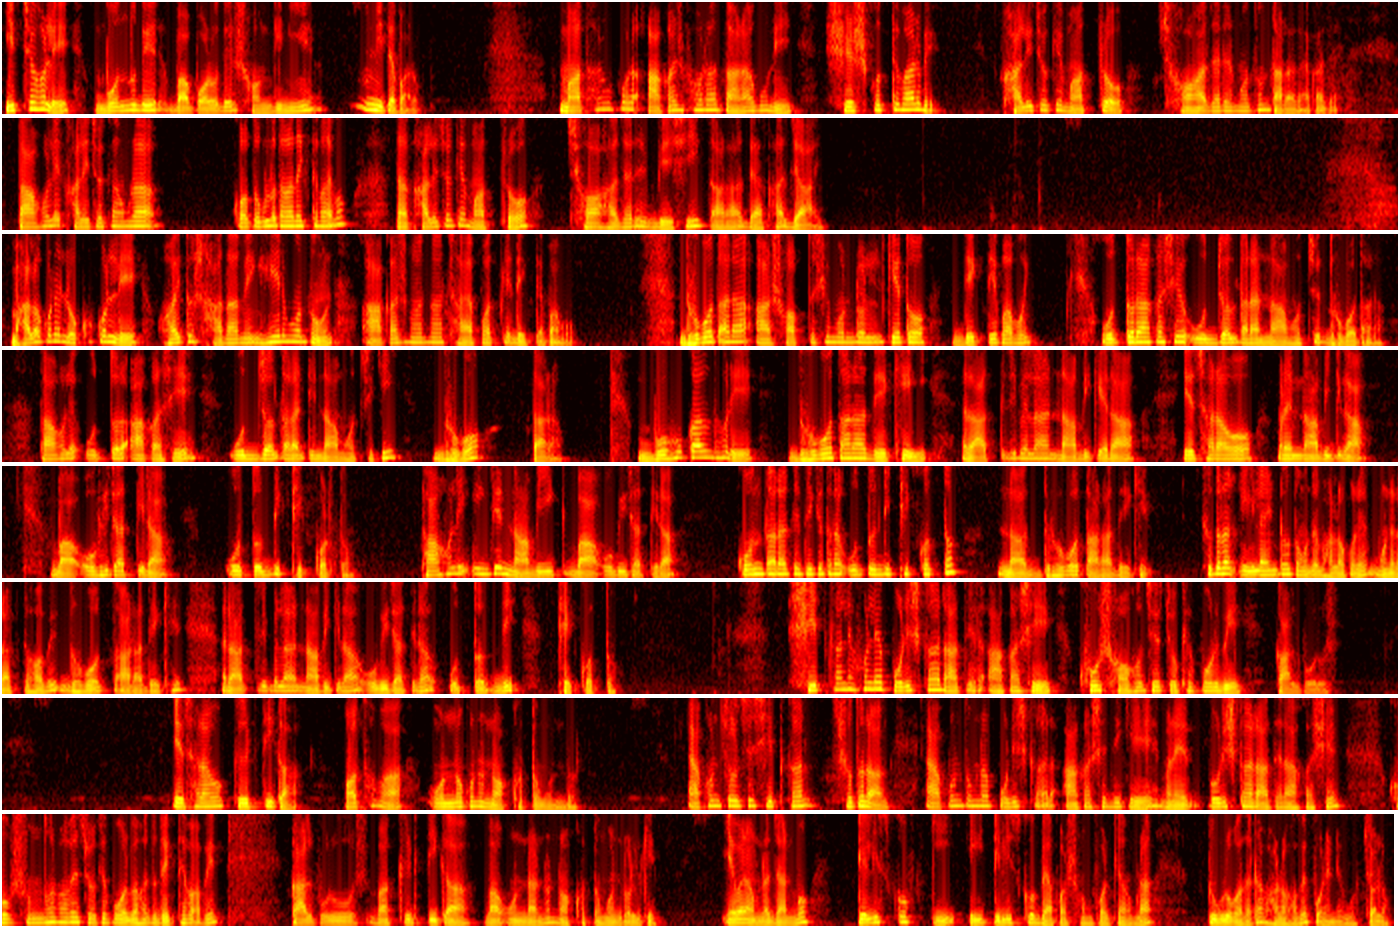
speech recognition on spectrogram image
ইচ্ছে হলে বন্ধুদের বা বড়দের সঙ্গে নিয়ে নিতে পারো। মাথার উপর আকাশ ভরা তারা গুনে শেষ করতে পারবে? খালি চোখে মাত্র ছ হাজারের মতন তারা দেখা যায়। তাহলে খালি চোখে আমরা কতগুলো তারা দেখতে পাবো? না, খালি চোখে মাত্র ছ হাজারের বেশি তারা দেখা যায়। ভালো করে লক্ষ্য করলে হয়তো সাদা মেঘের মতন আকাশ ভাঙা ছায়াপথকে দেখতে পাবো। ধ্রুবতারা আর সপ্তর্ষিমণ্ডলকে তো দেখতে পাবোই। উত্তর আকাশে উজ্জ্বল তারার নাম হচ্ছে ধ্রুবতারা। তাহলে উত্তর আকাশে উজ্জ্বল তারাটির নাম হচ্ছে কি? ধ্রুব তারা বহুকাল ধরে ধ্রুব তারা দেখেই রাত্রিবেলা নাবিকেরা, এছাড়াও মানে নাবিকরা বা অভিযাত্রীরা উত্তর দিক ঠিক করত। তাহলে এই যে নাবিক বা অভিযাত্রীরা, কোন তারাকে দেখে তারা উত্তর দিক ঠিক করত? না, ধ্রুব তারা দেখে। সুতরাং এই লাইনটাও তোমাদের ভালো করে মনে রাখতে হবে। ধ্রুব তারা দেখে রাত্রিবেলা নাবিকরা, অভিযাত্রীরা উত্তর দিক ঠিক করত। শীতকালে হলে পরিষ্কার রাতের আকাশে খুব সহজে চোখে পড়বে কালপুরুষ। এছাড়াও কীর্তিকা অথবা অন্য কোনো নক্ষত্রমণ্ডল। এখন চলছে শীতকাল, সুতরাং এখন তোমরা পরিষ্কার আকাশের দিকে মানে পরিষ্কার রাতের আকাশে খুব সুন্দরভাবে চোখে পড়বে হয়তো দেখতে পাবে কালপুরুষ বা কীর্তিকা বা অন্যান্য নক্ষত্রমণ্ডলকে। এবার আমরা জানব টেলিস্কোপ কি? এই টেলিস্কোপ ব্যাপার সম্পর্কে আমরা টুকরো কথাটা ভালোভাবে পড়ে নেব। চলো।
